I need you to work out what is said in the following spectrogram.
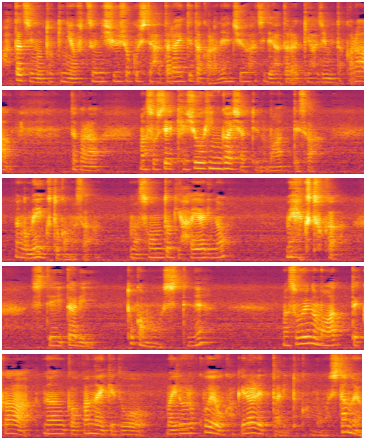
う二十歳の時には普通に就職して働いてたからね。18で働き始めたから。だから、まあ、そして化粧品会社っていうのもあってさ。なんかメイクとかもさまあその時流行りのメイクとかしていたりとかもしてね、まあ、そういうのもあってかなんかわかんないけどまあいろいろ声をかけられたりとかもしたのよ。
